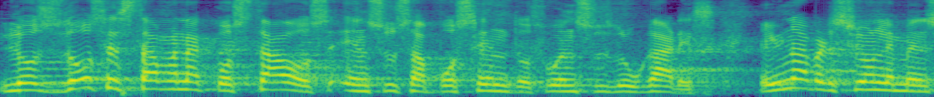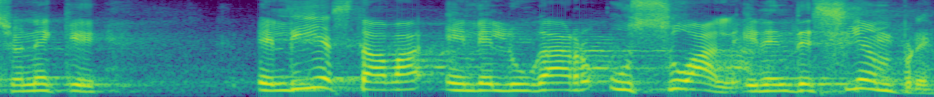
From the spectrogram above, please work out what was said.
los dos estaban acostados en sus aposentos o en sus lugares. En una versión le mencioné que Elí estaba en el lugar usual, en el de siempre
